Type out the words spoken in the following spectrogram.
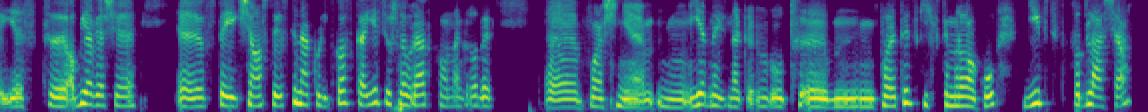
jest, objawia się w tej książce. Justyna Kulikowska jest już laureatką nagrody właśnie mm, jednej z nagród poetyckich w tym roku, Gift z Podlasia,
